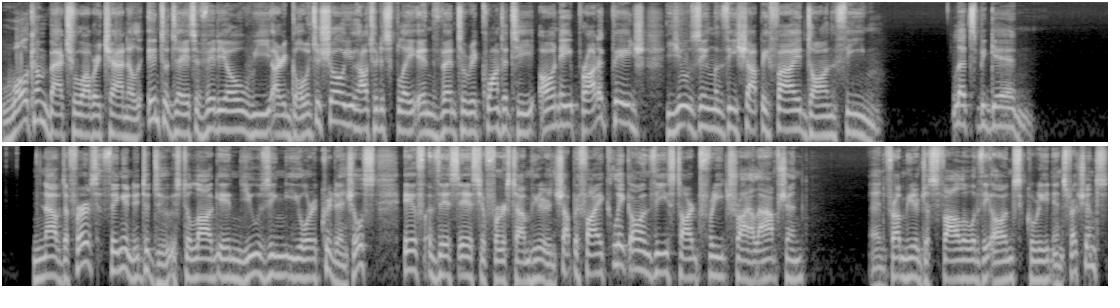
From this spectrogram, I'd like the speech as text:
Welcome back to our channel. In today's video, we are going to show you how to display inventory quantity on a product page using the Shopify Dawn theme. Let's begin. Now, the first thing you need to do is to log in using your credentials. If this is your first time here in Shopify, click on the Start Free Trial option. And from here, just follow the on-screen instructions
